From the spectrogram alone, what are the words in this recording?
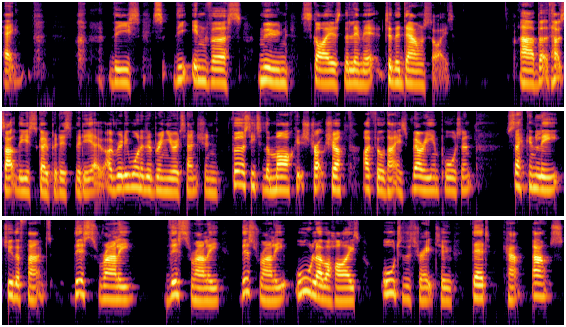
hey, these the inverse moon sky is the limit to the downside. Uh, but that's out the scope of this video. I really wanted to bring your attention firstly to the market structure. I feel that is very important. Secondly, to the fact this rally, this rally, this rally, all lower highs, all to the straight dead cat bounce.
